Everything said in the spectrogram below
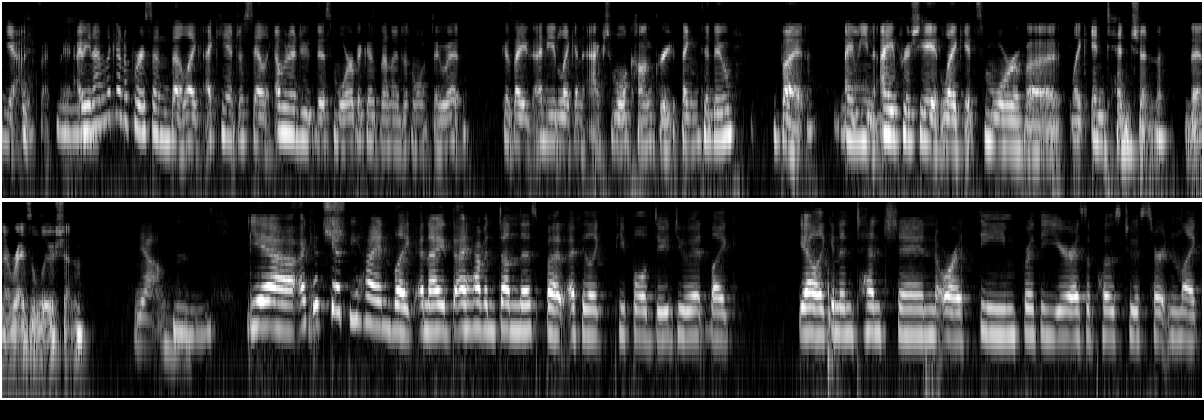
Yeah, exactly. I mean, I'm the kind of person that like I can't just say like I'm gonna do this more because then I just won't do it because I I need like an actual concrete thing to do. But I mean, I appreciate like it's more of a like intention than a resolution. Yeah. Mm-hmm. Yeah, I could get behind like, and I I haven't done this, but I feel like people do do it like, yeah, like an intention or a theme for the year as opposed to a certain like,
